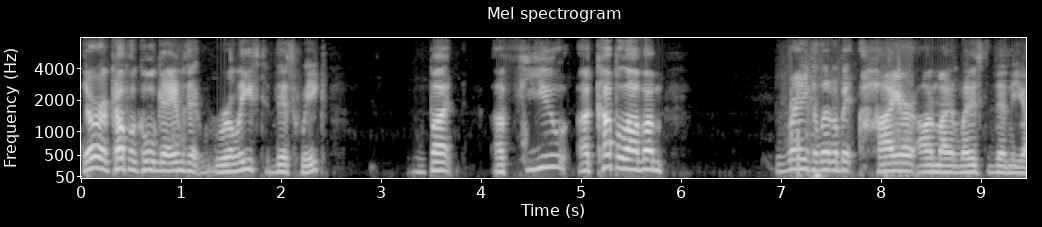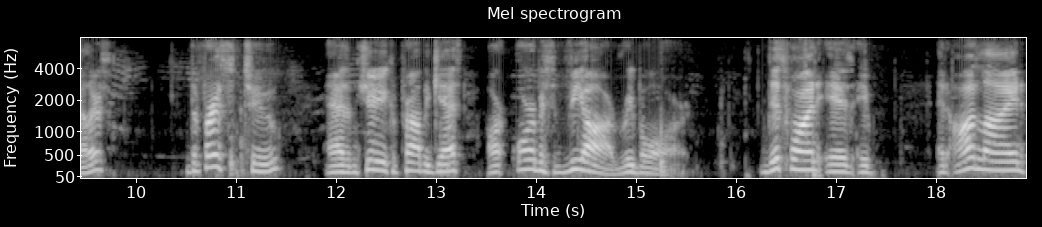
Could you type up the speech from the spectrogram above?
There were a couple cool games that released this week, but a few, a couple of them rank a little bit higher on my list than the others. The first two, as I'm sure you could probably guess, are Orbus VR Reborn. This one is a an online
